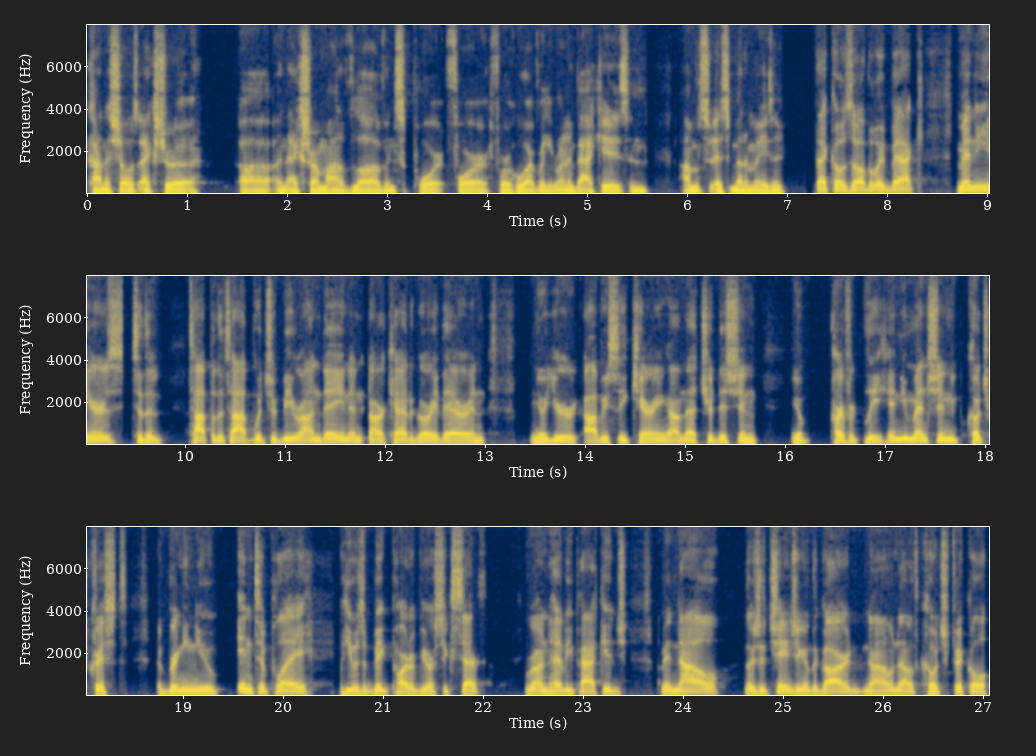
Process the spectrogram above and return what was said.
kind of shows extra uh, an extra amount of love and support for for whoever the running back is, and um, it's, it's been amazing. That goes all the way back many years to the top of the top, which would be Ron Dayne in our category there, and you know you're obviously carrying on that tradition, you know, perfectly. And you mentioned Coach Chryst bringing you into play. He was a big part of your success. Run heavy package, and now there's a changing of the guard now. Now with Coach Fickell.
